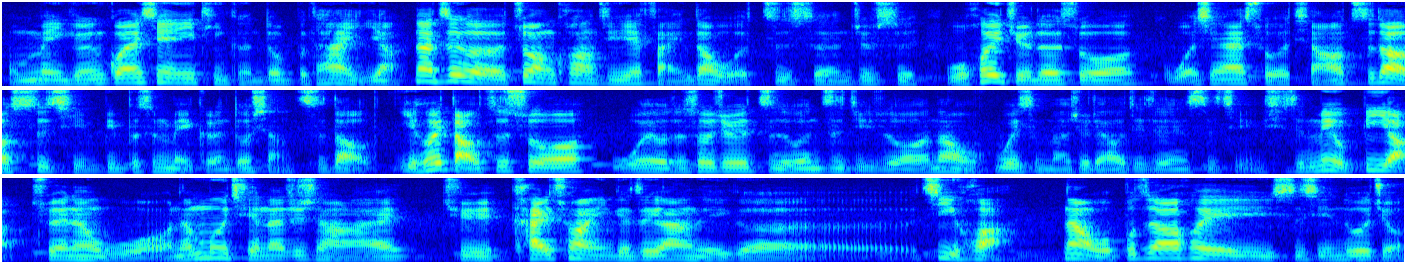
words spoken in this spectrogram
我们每个人关心的议题可能都不太一样。那这个状况其实也反映到我自身，就是我会觉得说，我现在所想要知道的事情，并不是每个人都想知道的，也会导致说我有的时候就会质问自己说，那我为什么要去了解这件事情？其实没有必要。所以呢，我呢目前呢就想来去开创一个这样的一个计划。那我不知道会实行多久，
